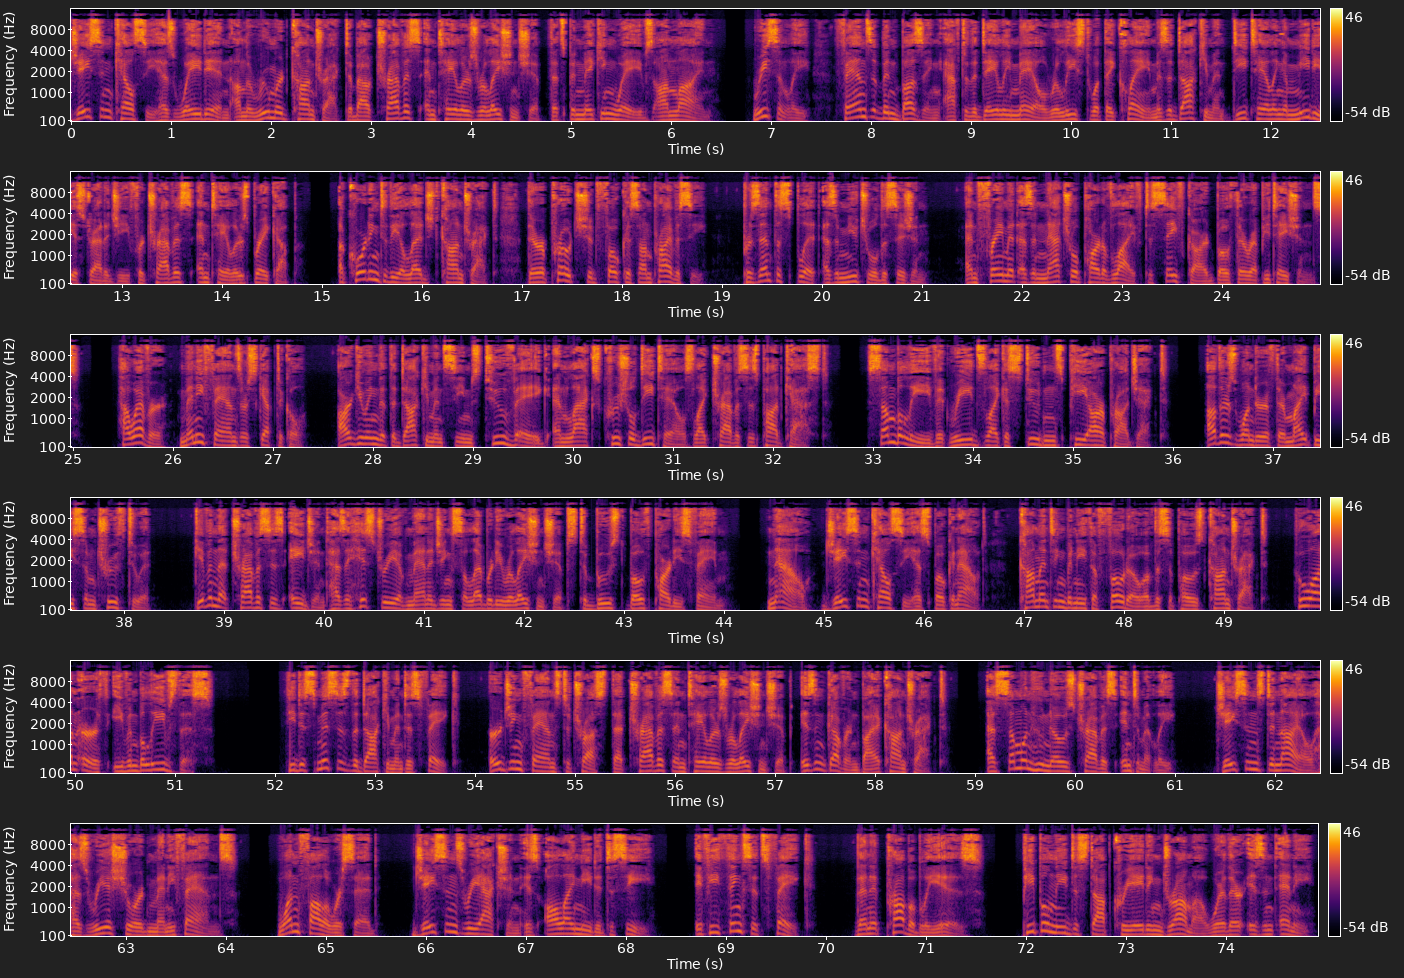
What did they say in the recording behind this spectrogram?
Jason Kelce has weighed in on the rumored contract about Travis and Taylor's relationship that's been making waves online. Recently, fans have been buzzing after the Daily Mail released what they claim is a document detailing a media strategy for Travis and Taylor's breakup. According to the alleged contract, their approach should focus on privacy, present the split as a mutual decision, and frame it as a natural part of life to safeguard both their reputations. However, many fans are skeptical, arguing that the document seems too vague and lacks crucial details like Travis's podcast. Some believe it reads like a student's PR project. Others wonder if there might be some truth to it, given that Travis's agent has a history of managing celebrity relationships to boost both parties' fame. Now, Jason Kelce has spoken out, commenting beneath a photo of the supposed contract. Who on earth even believes this? He dismisses the document as fake, urging fans to trust that Travis and Taylor's relationship isn't governed by a contract. As someone who knows Travis intimately, Jason's denial has reassured many fans. One follower said, Jason's reaction is all I needed to see. If he thinks it's fake, then it probably is. People need to stop creating drama where there isn't any.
